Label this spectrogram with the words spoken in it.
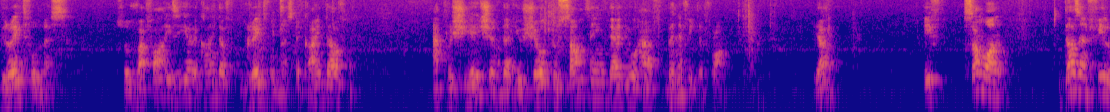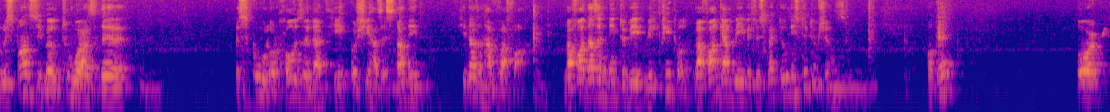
gratefulness. So Wafa is here a kind of gratefulness, a kind of appreciation that you show to something that you have benefited from. Yeah? If someone doesn't feel responsible towards the school or house that he or she has studied, he doesn't have wafa. Wafa doesn't need to be with people. Wafa can be with respect to institutions. Okay? Or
